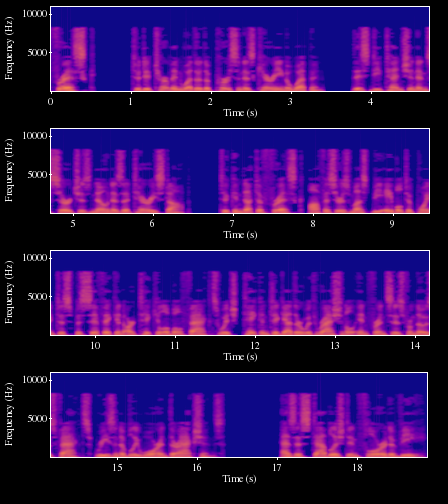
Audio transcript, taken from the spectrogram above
frisk to determine whether the person is carrying a weapon. This detention and search is known as a Terry stop. To conduct a frisk, officers must be able to point to specific and articulable facts which, taken together with rational inferences from those facts, reasonably warrant their actions. As established in Florida v.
